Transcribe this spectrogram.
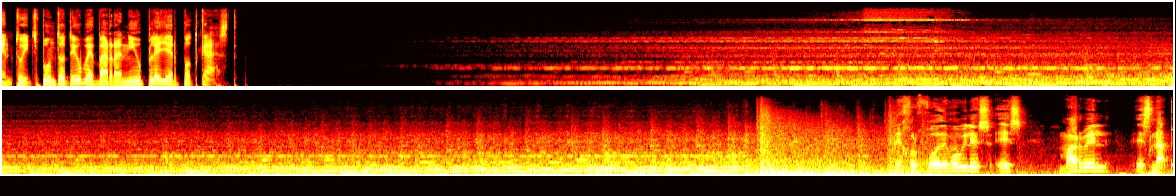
en twitch.tv barra New Player Podcast. Mejor juego de móviles es Marvel Snap.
